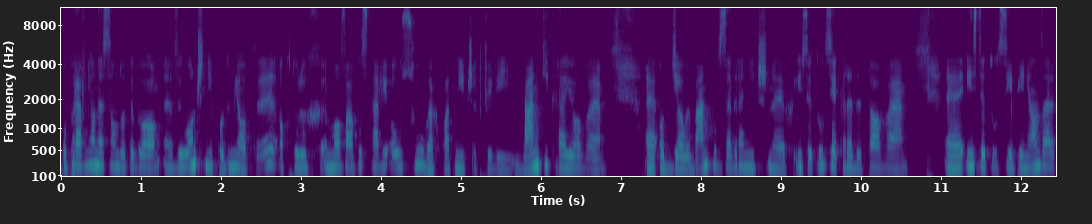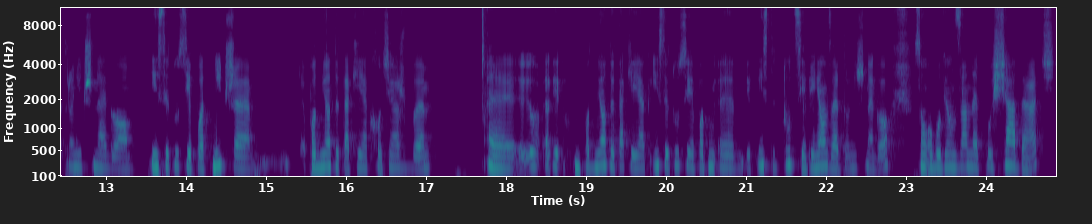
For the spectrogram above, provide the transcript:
uprawnione są do tego wyłącznie podmioty, o których mowa w ustawie o usługach płatniczych, czyli banki krajowe, e, oddziały banków zagranicznych, instytucje kredytowe, e, instytucje pieniądza elektronicznego, instytucje płatnicze, podmioty takie jak chociażby E, e, podmioty takie jak instytucje, e, instytucje pieniądza elektronicznego są obowiązane posiadać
